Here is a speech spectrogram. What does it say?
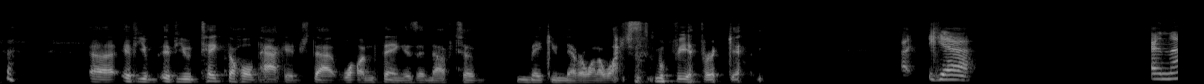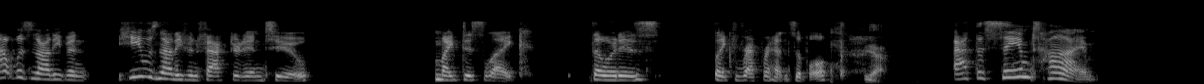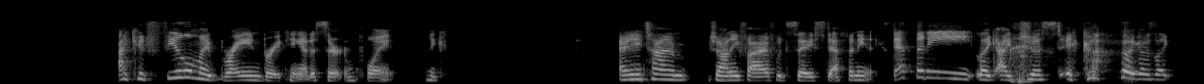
uh, if you if you take the whole package, that one thing is enough to make you never want to watch this movie ever again. Yeah. And that was not even, he was not even factored into my dislike, though it is like reprehensible. Yeah. At the same time, I could feel my brain breaking at a certain point. Like, anytime Johnny Five would say Stephanie, like, Stephanie, like, I just, it got, like, I was like,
